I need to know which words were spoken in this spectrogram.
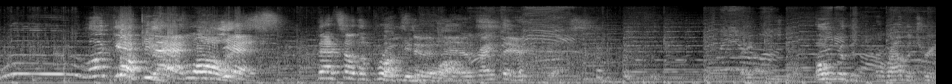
Woo! Look Fucking at that! flawless. Yes! That's how the pros Fucking do it, man. Right there. Yes. Over the around the tree.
